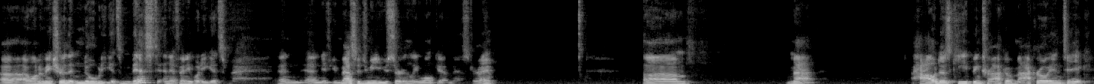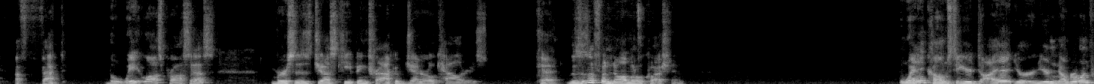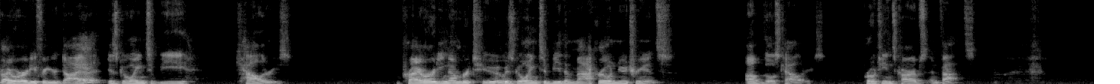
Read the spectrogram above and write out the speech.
uh, I want to make sure that nobody gets missed, and if anybody gets, and and if you message me, you certainly won't get missed, right? Um, Matt, how does keeping track of macro intake affect the weight loss process versus just keeping track of general calories? Okay, this is a phenomenal question when it comes to your diet, your your number one priority for your diet is going to be calories. Priority number 2 is going to be the macronutrients of those calories. Proteins, carbs, and fats.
